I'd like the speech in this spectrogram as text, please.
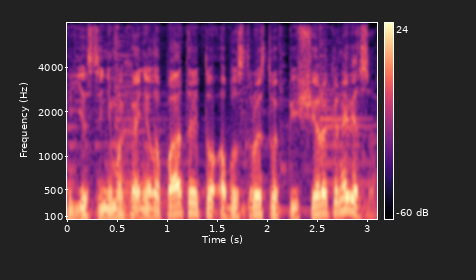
Если не махание лопатой, то обустройство пещерок и навесов.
